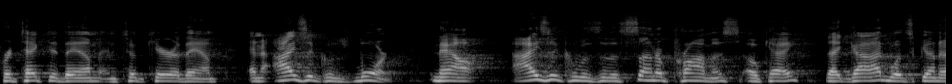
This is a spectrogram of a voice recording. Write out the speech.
protected them and took care of them. And Isaac was born. Now, Isaac was the son of promise, okay, that God was to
